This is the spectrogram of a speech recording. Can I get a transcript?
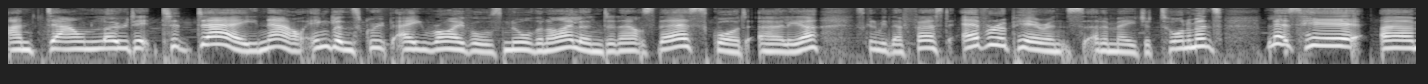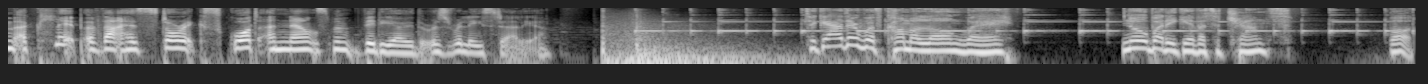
and download it today. Now, England's Group A rivals, Northern Ireland, announced their squad earlier. It's going to be their first ever appearance at a major tournament. Let's hear um, a clip of that historic squad announcement video that was released earlier. Together we've come a long way. Nobody gave us a chance. But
